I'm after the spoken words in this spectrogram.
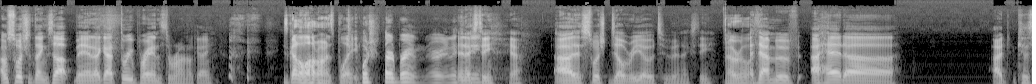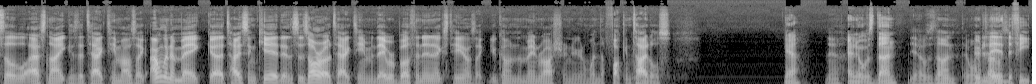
I'm switching things up, man. I got three brands to run. Okay. He's got a lot on his plate. What's your third brand? Or NXT? NXT. Yeah. I switched Del Rio to NXT. Oh, really? At that move, I had uh, I because the last night because the tag team, I was like, I'm gonna make uh, Tyson Kidd and Cesaro tag team, and they were both in NXT. And I was like, you're coming to the main roster and you're gonna win the fucking titles. Yeah. Yeah, And it was done. yeah, it was done. They won Who the did they titles. defeat?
